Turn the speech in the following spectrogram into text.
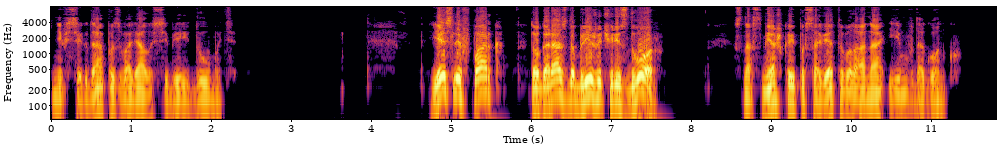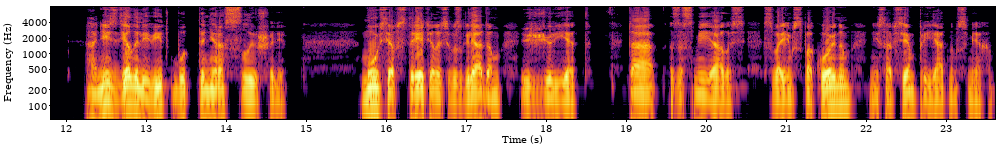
не всегда позволяла себе и думать. Если в парк, то гораздо ближе через двор, с насмешкой посоветовала она им вдогонку. Они сделали вид, будто не расслышали. Муся встретилась взглядом с Жюльет. Та засмеялась своим спокойным, не совсем приятным смехом.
